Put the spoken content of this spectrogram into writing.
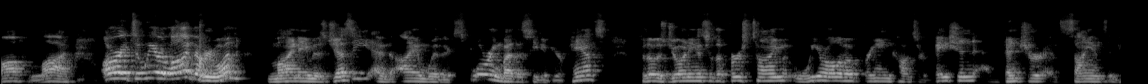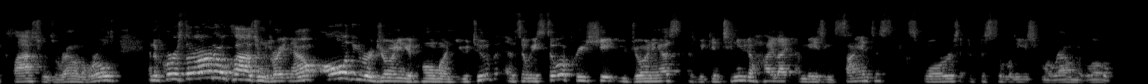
off live. All right, so we are live, everyone. My name is Jesse, and I am with Exploring by the Seat of Your Pants. For those joining us for the first time, we are all about bringing conservation, adventure, and science into classrooms around the world. And of course, there are no classrooms right now. All of you are joining at home on YouTube, and so we still appreciate you joining us as we continue to highlight amazing scientists, explorers, and facilities from around the globe.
